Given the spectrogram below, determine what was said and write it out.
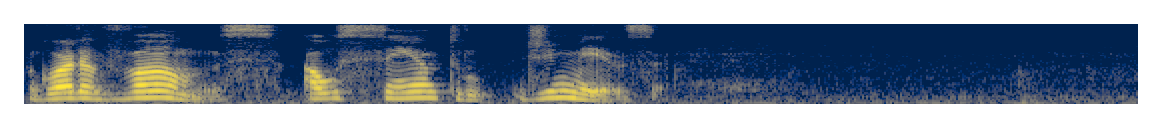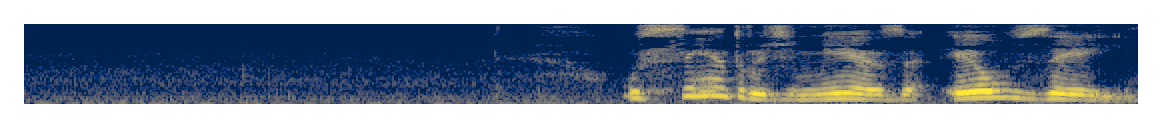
Agora, vamos ao centro de mesa. O centro de mesa eu usei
